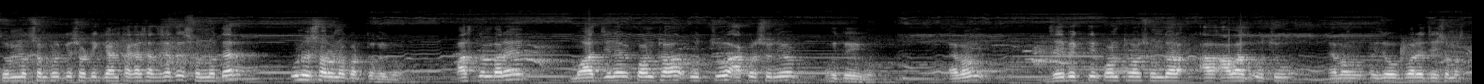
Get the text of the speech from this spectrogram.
সুন্নত সম্পর্কে সঠিক জ্ঞান থাকার সাথে সাথে সুন্নতের অনুসরণও করতে হইব। পাঁচ নম্বরে মুয়াজ্জিনের কণ্ঠ উচ্চ আকর্ষণীয় হইতে হইব। এবং যে ব্যক্তির কণ্ঠ সুন্দর আওয়াজ উঁচু এবং এই যে উপরে যে সমস্ত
